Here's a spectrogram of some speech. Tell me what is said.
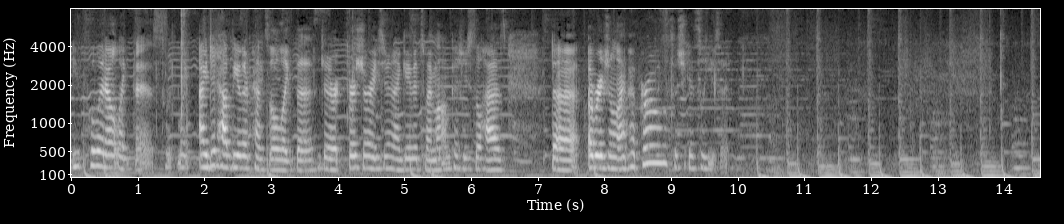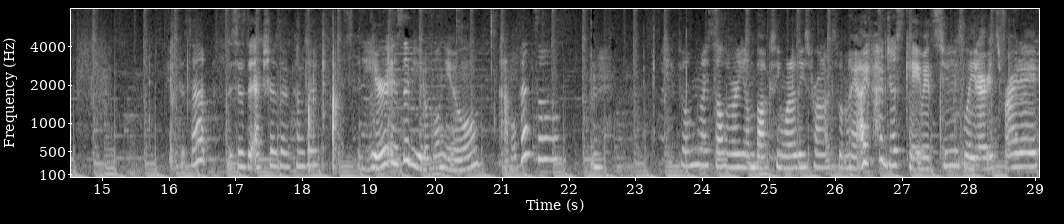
you pull it out like this. Like I did have the other pencil, like the gener first generation. I gave it to my mom because she still has the original iPad Pro, so she can still use it. Up. This is the extras that it comes with. And here is the beautiful new Apple Pencil. I filmed myself already unboxing one of these products, but my iPad just came. It's two days later. It's Friday.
